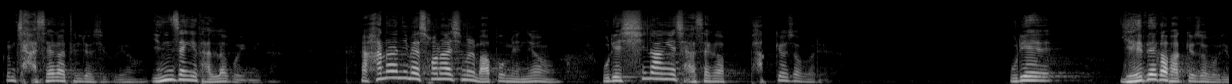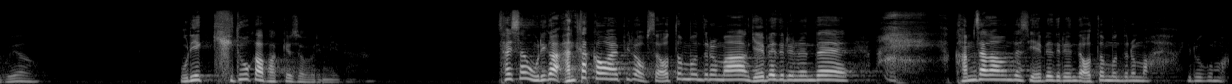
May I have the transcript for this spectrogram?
그럼 자세가 들려지고요. 인생이 달라 보입니다. 하나님의 선하심을 맛보면요. 우리의 신앙의 자세가 바뀌어져 버려요. 우리의 예배가 바뀌어져 버리고요. 우리의 기도가 바뀌어져 버립니다. 사실상 우리가 안타까워할 필요 없어요. 어떤 분들은 막 예배 드리는데 막 감사 가운데서 예배 드리는데 어떤 분들은 막 이러고 막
